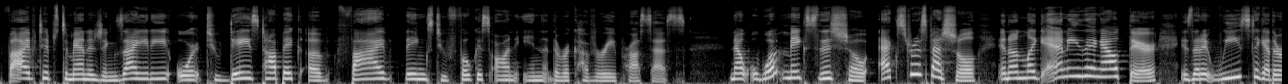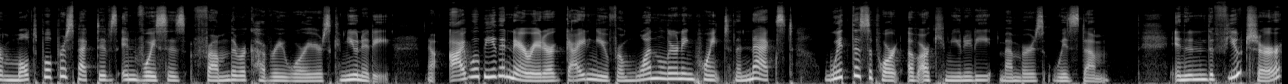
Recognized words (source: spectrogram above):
five tips to manage anxiety, or today's topic of five things to focus on in the recovery process. Now, what makes this show extra special and unlike anything out there is that it weaves together multiple perspectives and voices from the Recovery Warriors community. Now, I will be the narrator guiding you from one learning point to the next with the support of our community members' wisdom. And in the future,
